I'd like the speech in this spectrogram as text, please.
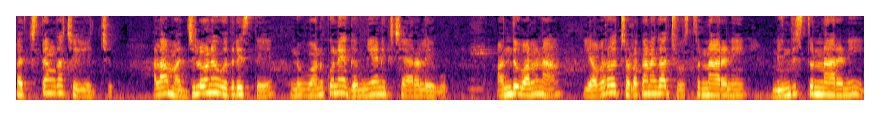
ఖచ్చితంగా చేయొచ్చు అలా మధ్యలోనే వదిలిస్తే నువ్వు అనుకునే గమ్యానికి చేరలేవు. అందువలన ఎవరో చులకనగా చూస్తున్నారని నిందిస్తున్నారని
